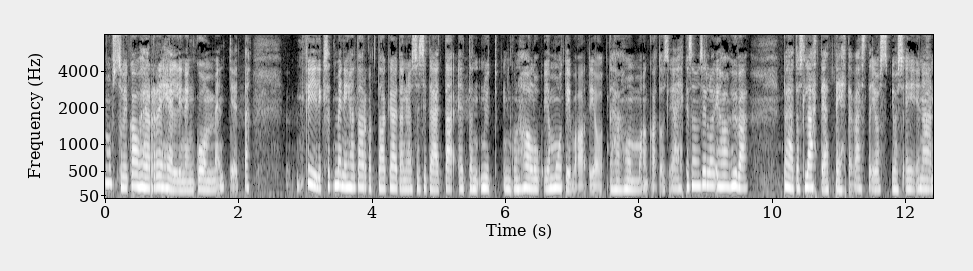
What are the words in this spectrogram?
Musta oli kauhean rehellinen kommentti, että fiilikset menihän tarkoittaa käytännössä sitä, että, että nyt niin kuin halu ja motivaatio tähän hommaan katosi. Ja ehkä se on silloin ihan hyvä päätös lähteä tehtävästä, jos, jos ei enää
